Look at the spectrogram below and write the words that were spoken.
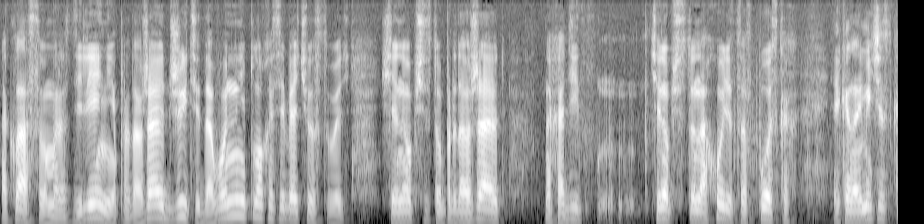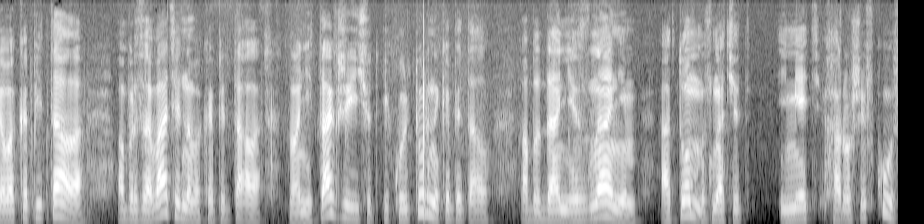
на классовом разделении, продолжают жить и довольно неплохо себя чувствовать. Члены общества продолжают находить, члены общества находятся в поисках экономического капитала, образовательного капитала, но они также ищут и культурный капитал, обладание знанием о том, значит, иметь хороший вкус.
